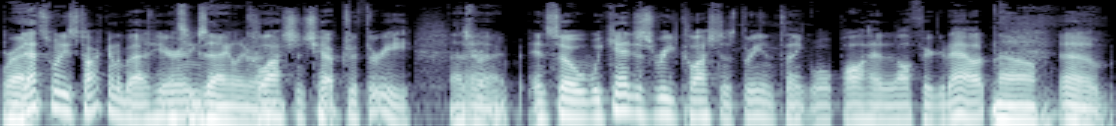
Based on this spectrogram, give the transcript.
Right. That's what he's talking about here That's in exactly right. Colossians chapter three. That's Um, right. And so we can't just read Colossians three and think, "Well, Paul had it all figured out." No. Um,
